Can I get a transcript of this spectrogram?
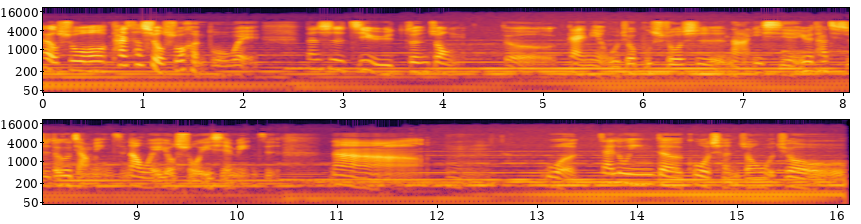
他有说，他他是有说很多位，但是基于尊重的概念，我就不说是哪一些，因为他其实都有讲名字，那我也有说一些名字，那嗯。我在录音的过程中，我就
